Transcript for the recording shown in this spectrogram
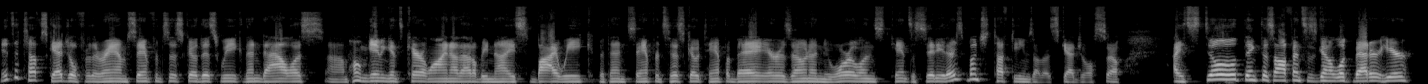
It's a tough schedule for the Rams. San Francisco this week, then Dallas. Um, home game against Carolina. That'll be nice. Bye week, but then San Francisco, Tampa Bay, Arizona, New Orleans, Kansas City. There's a bunch of tough teams on the schedule. So I still think this offense is going to look better here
